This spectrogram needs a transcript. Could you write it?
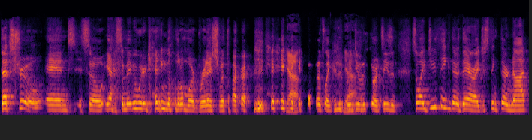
That's true, and so yeah, so maybe we're getting a little more British with our. Yeah. it's like Yeah. we do a short season. So I do think they're there. I just think they're not,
